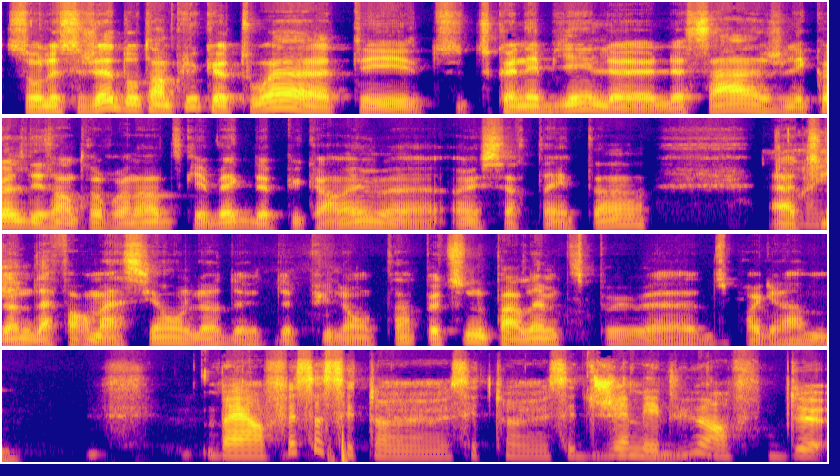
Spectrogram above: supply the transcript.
sur le sujet, d'autant plus que toi, tu connais bien le le SAGE, l'École des entrepreneurs du Québec depuis quand même, un certain temps. Tu donnes de la formation là de depuis longtemps. Peux-tu nous parler un petit peu, du programme? Ben, en fait, ça, c'est un c'est un c'est du jamais vu, en de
